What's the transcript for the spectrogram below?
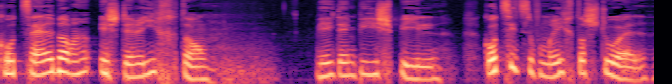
Gott selber ist der Richter, wie in dem Beispiel. Gott sitzt auf dem Richterstuhl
